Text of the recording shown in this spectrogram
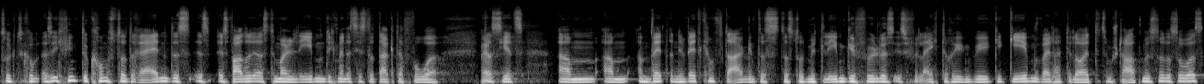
zurückzukommen, also ich finde, du kommst dort rein und das, es, es war dort erst einmal Leben und ich meine, das ist der Tag davor. Dass jetzt ähm, am, am Wett, an den Wettkampftagen, dass das dort mit Leben gefüllt ist, ist vielleicht auch irgendwie gegeben, weil halt die Leute zum Start müssen oder sowas.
